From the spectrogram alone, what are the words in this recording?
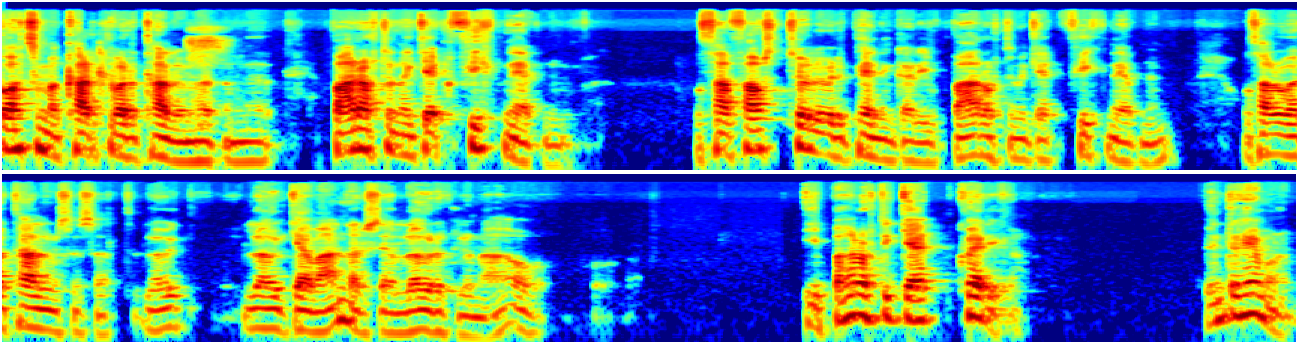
gott sem að Karl var að tala um þetta með baráttuna gegn fíknefnum og það fást tölurveri peningar í baróttinu gegn fíknefnum og þá erum við að tala um sagt, lög, löggefan, það er að segja lögrökluna og, og í barótti gegn hverju? Undir heimunum.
